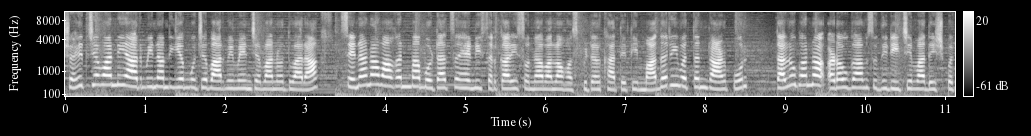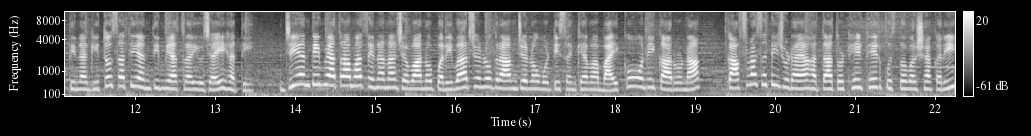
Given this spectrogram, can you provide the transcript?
શહીદ જવાનની આર્મીના નિયમ મુજબ આર્મીમેન જવાનો દ્વારા સેનાના વાહનમાં બોટાદ શહેરની સરકારી સોનાવાલા હોસ્પિટલ ખાતેથી માદરી વતન રાણપુર તાલુકાના અડવ ગામ સુધી ડીજેમાં દેશભક્તિના ગીતો સાથે અંતિમ યાત્રા યોજાઈ હતી. જે અંતિમ યાત્રામાં સેનાના જવાનો, પરિવારજનો, ગ્રામજનો, મોટી સંખ્યામાં બાઇકો અને કારોના કાફલા સાથે જોડાયા હતા તો ઠેર ઠેર પુષ્પવર્ષા કરી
